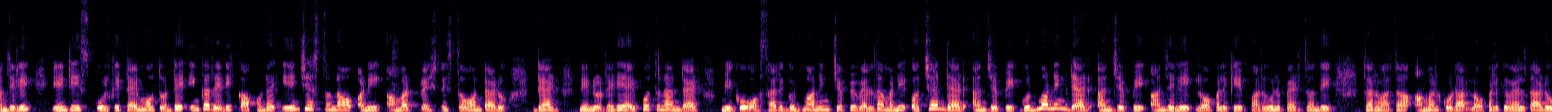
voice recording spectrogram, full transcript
అంజలి ఏంటి స్కూల్కి టైం అవుతుంటే ఇంకా రెడీ కాకుండా ఏం చేస్తున్నావు అని అమర్ ప్రశ్నిస్తూ ఉంటాడు. డాడ్ నేను రెడీ అయిపోతున్నాను డాడ్. మీకు ఒకసారి గుడ్ మార్నింగ్ చెప్పి వెళ్దామని వచ్చాను డాడ్ అని చెప్పి గుడ్ మార్నింగ్ డాడ్ అని చెప్పి అంజలి లోపలికి పరుగులు పెడుతుంది. తర్వాత అమర్ కూడా లోపలికి వెళ్తాడు.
